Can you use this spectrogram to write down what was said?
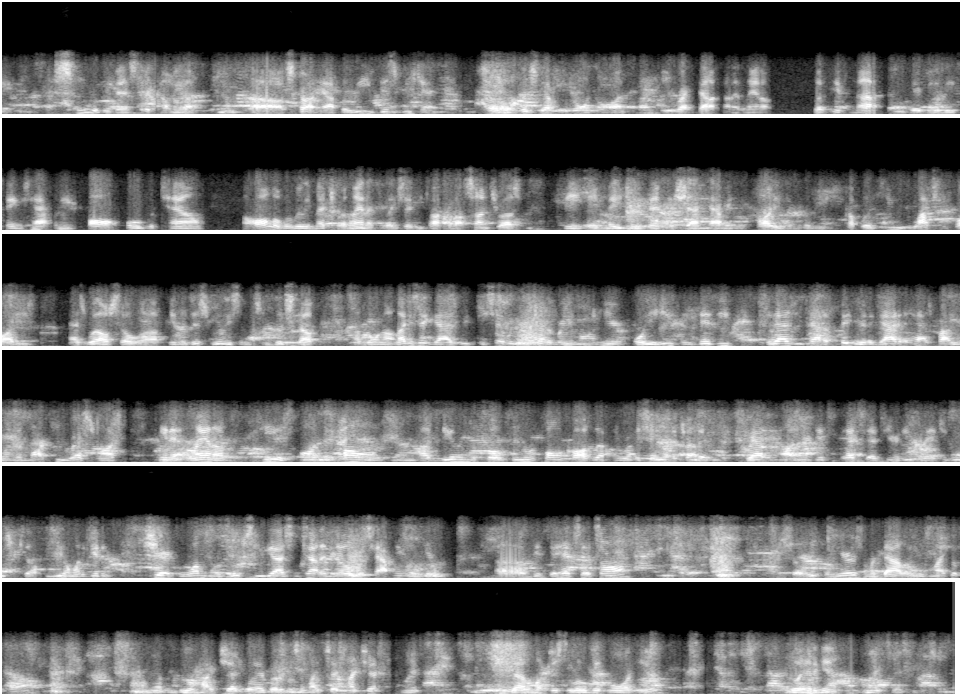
slew of events that are coming up, uh, starting, I believe, this weekend. So good stuff is going on uh, right downtown Atlanta. But if not, there are going to be things happening all over town, all over really Metro Atlanta. Like I said, you talked about SunTrust being a major event, with Shaq having parties and really a couple of huge watching parties as well. So, uh, you know, just really some, some good stuff uh, going on. Like I said, guys, we, we said we were going to try to bring him on here for you. He's been busy. So, guys, you got to figure the guy that has probably one of the marquee restaurants in Atlanta, he is on the phone uh, dealing with folks, doing phone calls left and right. So, we're going to try to grab him on here, get some headsets here, and he's going to introduce himself. You don't want to get it, share it to one more group so you guys can kind of know what's happening and get, uh, get the headsets on. So he can hear us. Up microphone. I'm going to do a mic check. Go ahead, brother. Do a mic check. Mic check. Dial him up just a little bit more here. Go ahead again. Mic check.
